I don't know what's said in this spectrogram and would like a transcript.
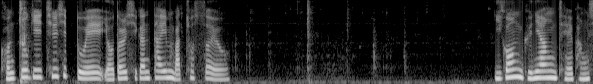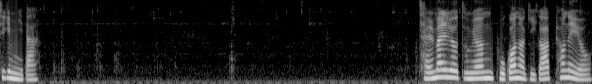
건조기 70도에 8시간 타임 맞췄어요. 이건 그냥 제 방식입니다. 잘 말려두면 보관하기가 편해요.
